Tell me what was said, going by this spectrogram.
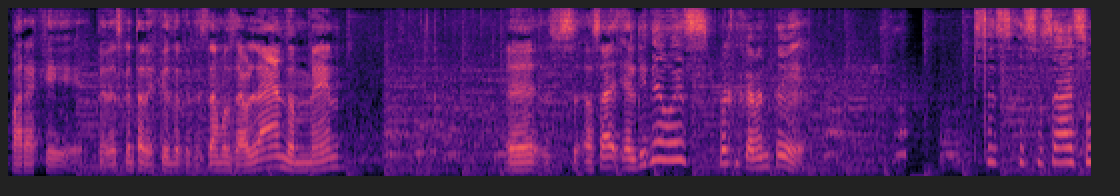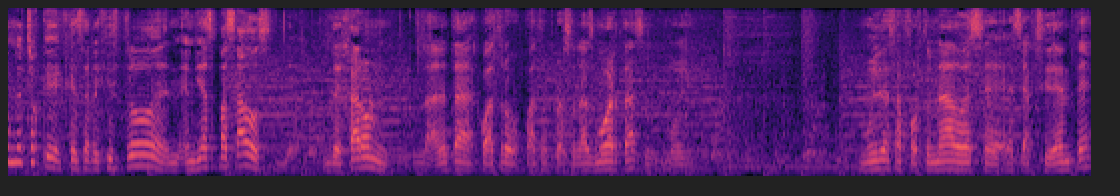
para que te des cuenta de qué es lo que te estamos hablando, man. Eh, o sea, el video es prácticamente... Pues es, o sea, es un hecho que, se registró en, días pasados. Dejaron, la neta, cuatro, cuatro personas muertas. Muy, muy desafortunado ese, ese accidente.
